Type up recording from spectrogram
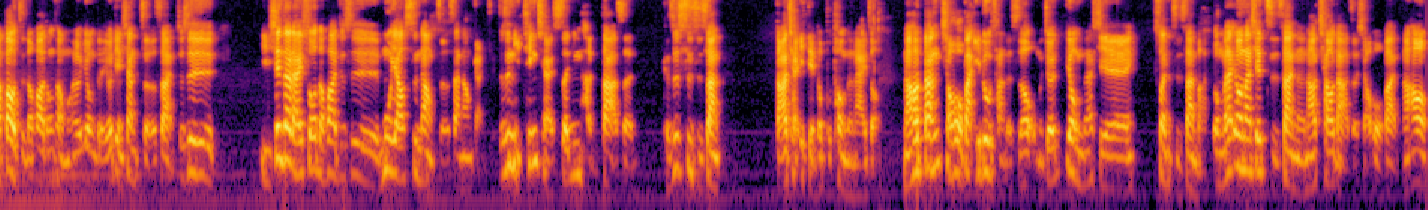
那报纸的话，通常我们会用的有点像折扇，就是以现在来说的话，就是木曜式那种折扇那种感觉，就是你听起来声音很大声，可是事实上打起来一点都不痛的那一种。然后当小伙伴一入场的时候，我们就用那些算纸扇吧，我们要用那些纸扇呢，然后敲打着小伙伴，然后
